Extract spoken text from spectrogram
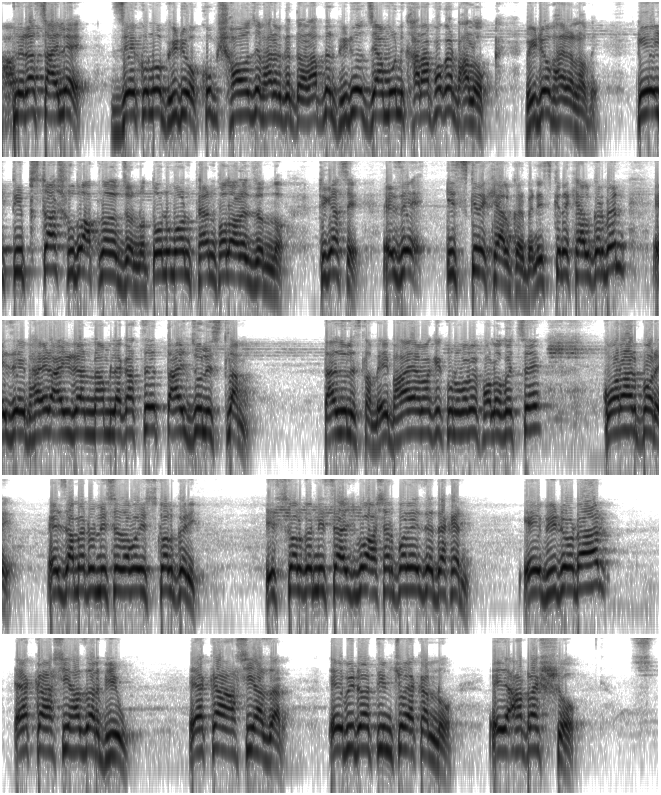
আপনারা চাইলে যে কোনো ভিডিও খুব সহজে ভাইরাল করতে পারেন। আপনার ভিডিও যেমন খারাপ হোক আর ভালো ভিডিও ভাইরাল হবে। এই টিপসটা শুধু আপনাদের জন্য? তনুমন ফ্যান ফলোয়ারের জন্য। ঠিক আছে? এই যে স্ক্রিনে খেয়াল করবেন স্ক্রিনে খেয়াল করবেন। এই যে ভাইয়ের আইডিটার নাম লেখা আছে, তাইজুল ইসলাম। তাইজুল ইসলাম, এই ভাই আমাকে কোনোভাবে ফলো করছে। করার পরে, এই যে আমি একটু নিচে যাব স্ক্রল করি। স্ক্রল করে নিচে আসব, আসার পরে এই যে দেখেন, এই ভিডিওটার একাশি হাজার ভিউ একা আশি হাজার। এই ভিডিও তিনশো একান্ন, এই আঠাশশো,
